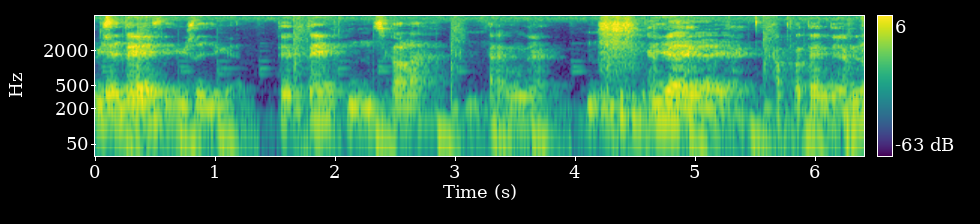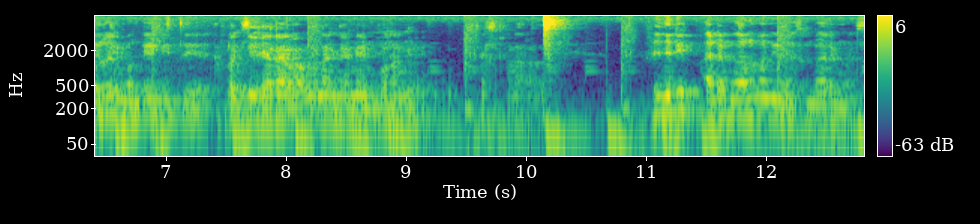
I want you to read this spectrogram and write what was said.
bisa Titik. juga sih bisa juga TT Hmm. sekolah arek munggah. Mm. iya iya iya Apa tendi? dulu emang kayak gitu ya Apa sih karena awak menang gini pulang ke sekolah. Saya jadi ada pengalaman nih mas kemarin mas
